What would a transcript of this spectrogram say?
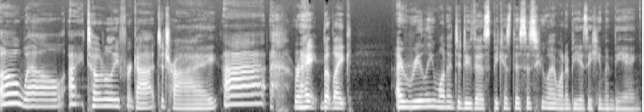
oh, well, I totally forgot to try. Ah, right. But like, I really wanted to do this because this is who I want to be as a human being.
